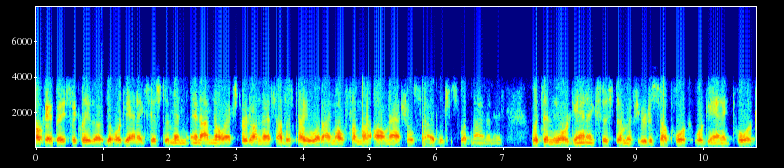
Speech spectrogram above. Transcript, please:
Okay, basically the, the organic system, and, and I'm no expert on this. I'll just tell you what I know from the all natural side, which is what Niman is. Within the organic system, if you're to sell pork, organic pork,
